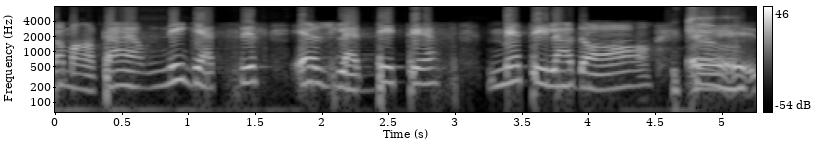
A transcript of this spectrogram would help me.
commentaires négatifs. Elle, je la déteste. Mettez-la dehors. Euh,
